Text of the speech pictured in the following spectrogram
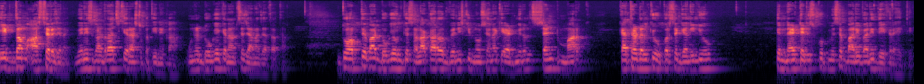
एकदम आश्चर्यजनक, वेनिस गणराज्य के राष्ट्रपति ने कहा। उन्हें डोगे के नाम से जाना जाता था। दो हफ़्ते बाद डोगे उनके सलाहकार और वेनिस की नौसेना के एडमिरल सेंट मार्क कैथेड्रल के ऊपर से गैलीलियो के नए टेलीस्कोप में से बारी बारी देख रहे थे।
